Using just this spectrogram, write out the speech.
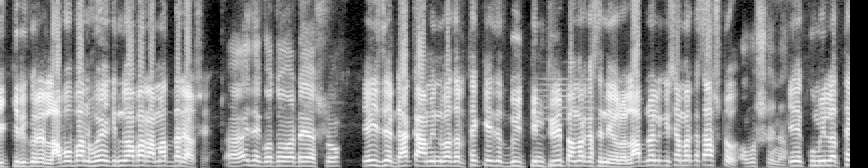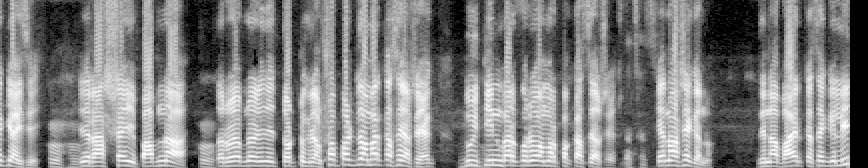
বিক্রি করে লাভবান হয়ে কিন্তু আবার আমার ধারে আসে। এই যে গত হাটে আসলো এই যে ঢাকা আমিন বাজার থেকে যে দুই তিন ট্রিপ আমার কাছে নিয়ে গেলো। লাভ নাহলে কিছু আমার কাছে আসতো? অবশ্যই না। এই কুমিল্লার থেকে আইছে। এই রাজশাহী পাবনা তারপরে আপনার এই যে চট্টগ্রাম সব পার্টি আমার কাছে আসে। এক দুই তিনবার করেও আমার কাছে আসে। আচ্ছা আচ্ছা। কেন আসে কেন? যে না ভাইয়ের কাছে গেলি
